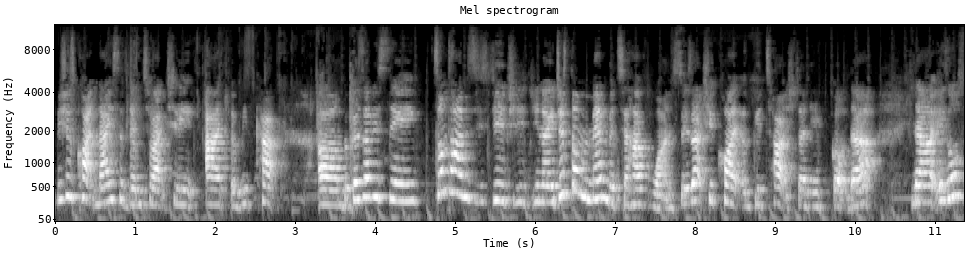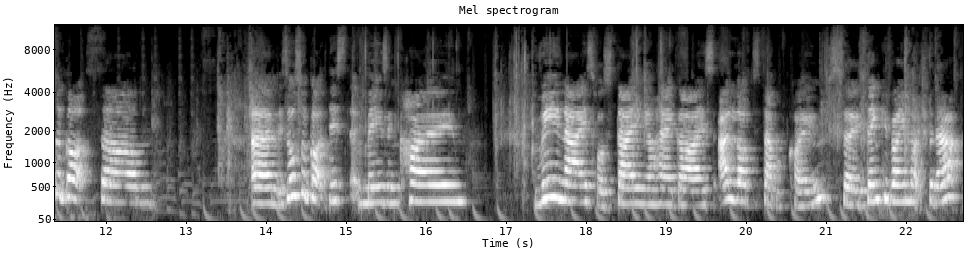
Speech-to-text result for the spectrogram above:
which is quite nice of them to actually add a wig cap um, because obviously sometimes you, you, you know you just don't remember to have one. So it's actually quite a good touch that they've got that. Now it's also got some um, it's also got this amazing comb. Really nice for styling your hair guys. I love this type of comb. So thank you very much for that.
